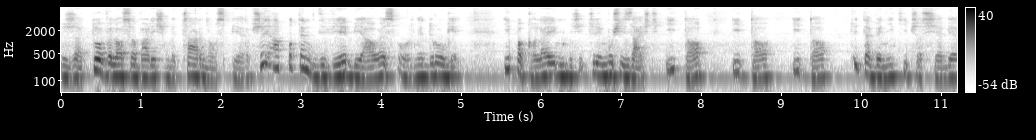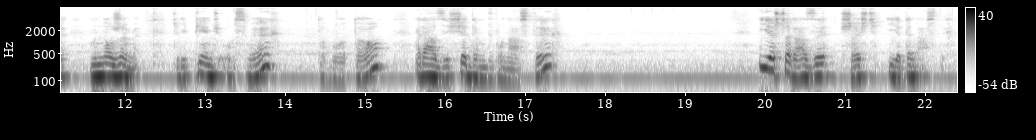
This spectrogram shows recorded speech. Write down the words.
Że tu wylosowaliśmy czarną z pierwszej, a potem dwie białe z urny drugiej. I po kolei, czyli musi zajść i to, i to, i to, czyli te wyniki przez siebie mnożymy. Czyli 5 ósmych, to było to, razy 7 dwunastych i jeszcze razy 6 jedenastych.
